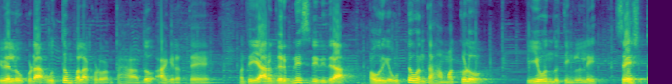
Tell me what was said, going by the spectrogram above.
ಇವೆಲ್ಲವೂ ಕೂಡ ಉತ್ತಮ ಫಲ ಕೊಡುವಂತಹದ್ದು ಆಗಿರುತ್ತೆ. ಮತ್ತು ಯಾರು ಗರ್ಭಿಣಿ ಸ್ತ್ರೀರಿದ್ದೀರಾ ಅವರಿಗೆ ಹುಟ್ಟುವಂತಹ ಮಕ್ಕಳು ಈ ಒಂದು ತಿಂಗಳಲ್ಲಿ ಶ್ರೇಷ್ಠ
